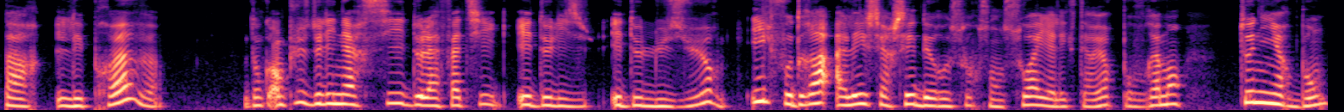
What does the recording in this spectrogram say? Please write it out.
par l'épreuve, donc en plus de l'inertie, de la fatigue et de l'usure, il faudra aller chercher des ressources en soi et à l'extérieur pour vraiment tenir bon,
